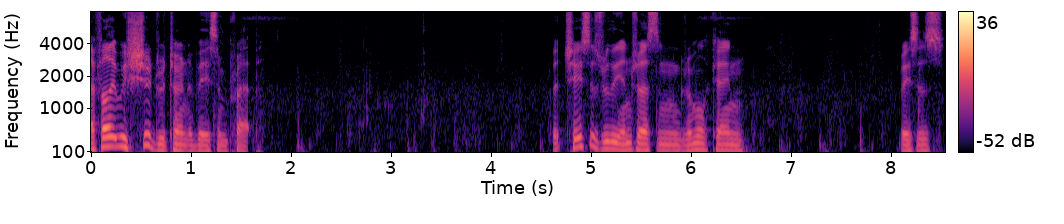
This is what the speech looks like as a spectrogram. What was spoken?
I feel like we should return to base and prep. But Chase is really interested in Grimalkyne races.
